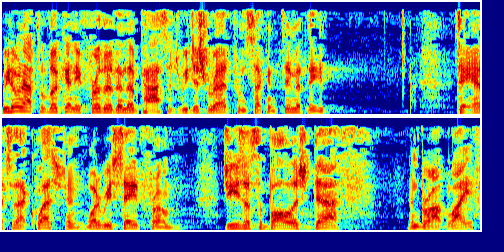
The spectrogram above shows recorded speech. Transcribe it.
We don't have to look any further than the passage we just read from 2 Timothy to answer that question. What are we saved from? Jesus abolished death and brought life.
